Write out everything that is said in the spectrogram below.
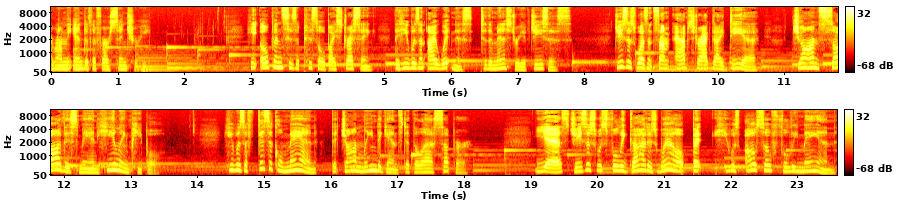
around the end of the first century. He opens his epistle by stressing that he was an eyewitness to the ministry of Jesus. Jesus wasn't some abstract idea. John saw this man healing people. He was a physical man that John leaned against at the Last Supper. Yes, Jesus was fully God as well, but he was also fully man.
